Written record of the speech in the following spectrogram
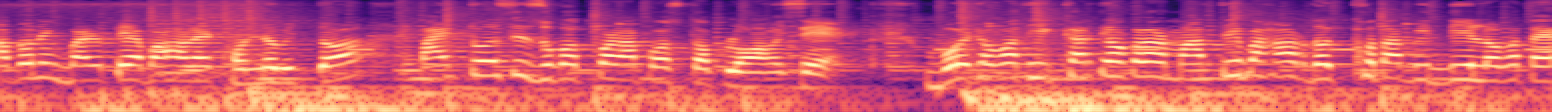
আধুনিক ভাৰতীয় ভাষাৰে খণ্ডবিত্ত পাঠ্যসূচী যুগত কৰাৰ প্ৰস্তাৱ লোৱা হৈছে। বৈঠকত শিক্ষাৰ্থীসকলৰ মাতৃভাষাৰ দক্ষতা বৃদ্ধিৰ লগতে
